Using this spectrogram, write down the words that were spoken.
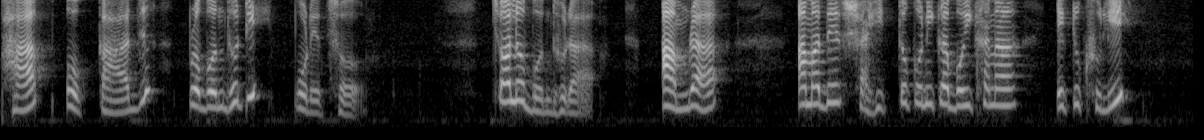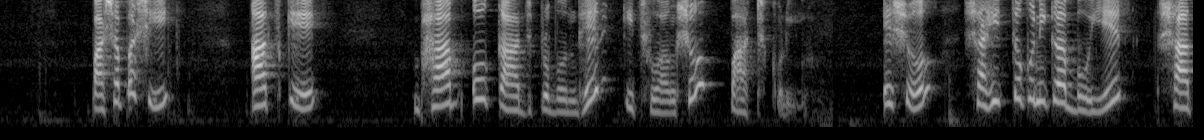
ভাব ও কাজ প্রবন্ধটি পড়েছ। চলো বন্ধুরা, আমরা আমাদের সাহিত্য কণিকা বইখানা একটু খুলি। পাশাপাশি আজকে ভাব ও কাজ প্রবন্ধের কিছু অংশ পাঠ করি। এসো সাহিত্য কণিকা বইয়ের সাত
